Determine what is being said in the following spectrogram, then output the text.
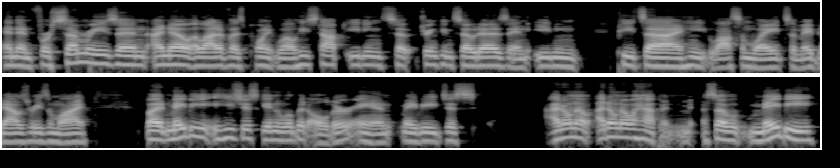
And then for some reason, I know a lot of us point, well, he stopped eating, so drinking sodas and eating pizza and he lost some weight. So maybe that was the reason why. But maybe he's just getting a little bit older and maybe just, I don't know. I don't know what happened. So maybe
